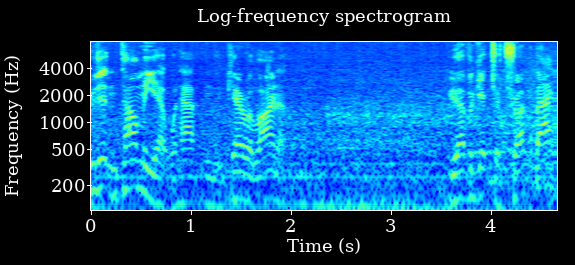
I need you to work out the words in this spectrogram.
You didn't tell me yet what happened in Carolina. You ever get your truck back?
